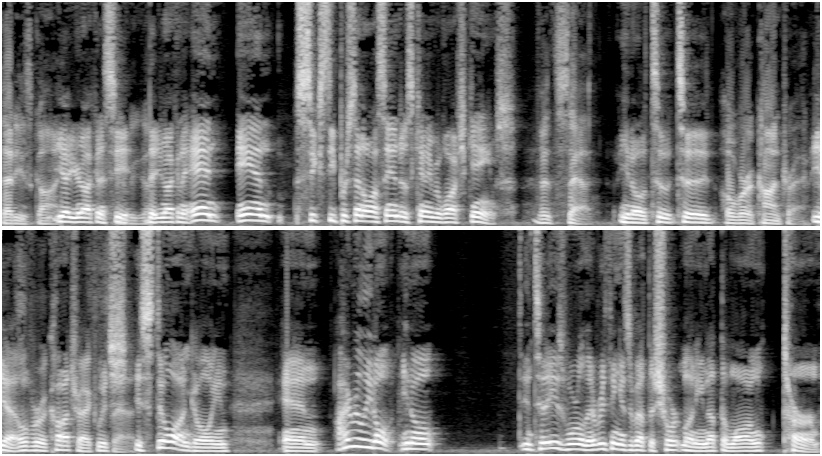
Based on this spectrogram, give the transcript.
that he's gone. yeah, you're not going to see it. That you're not going to, and and sixty percent of Los Angeles can't even watch games. That's sad. You know, to to Over a contract. yeah, over a contract, which Sad. is still ongoing. And I really don't, you know, in today's world, everything is about the short money, not the long term.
